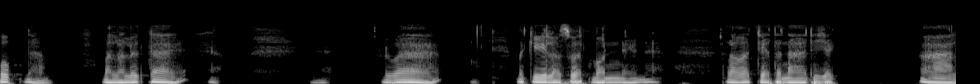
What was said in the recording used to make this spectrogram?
ปุ๊บนะมันระลึกได้หรือว่าเมื่อกี้เราสวดมนต์เนี่ยนะเราก็เจตนาที่จะอ่าน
